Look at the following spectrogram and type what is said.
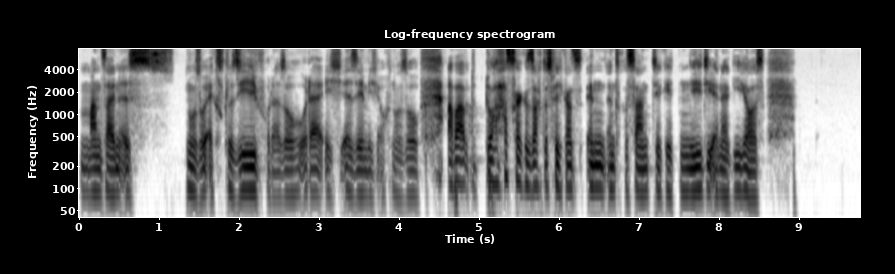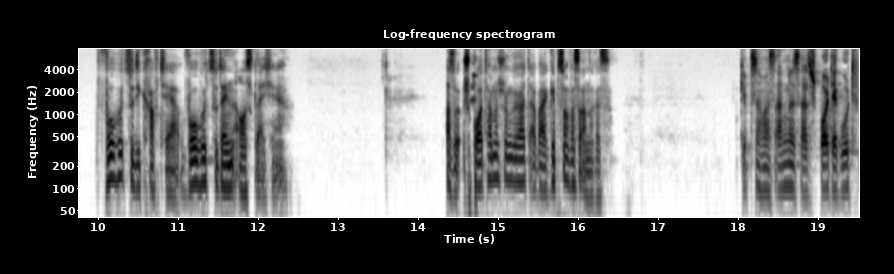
Mannsein ist nur so exklusiv oder so, oder ich äh, sehe mich auch nur so. Aber du hast ja gesagt, das finde ich ganz in, interessant, dir geht nie die Energie aus. Wo holst du die Kraft her? Wo holst du deinen Ausgleich her? Also Sport haben wir schon gehört, aber gibt es noch was anderes? Gibt es noch was anderes als Sport? Ja gut,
